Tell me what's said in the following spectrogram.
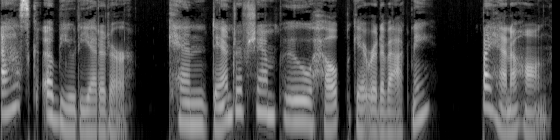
Ask a beauty editor. Can dandruff shampoo help get rid of acne? By Hannah Hong.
